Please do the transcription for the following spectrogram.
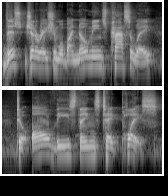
this generation will by no means pass away till all these things take place.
